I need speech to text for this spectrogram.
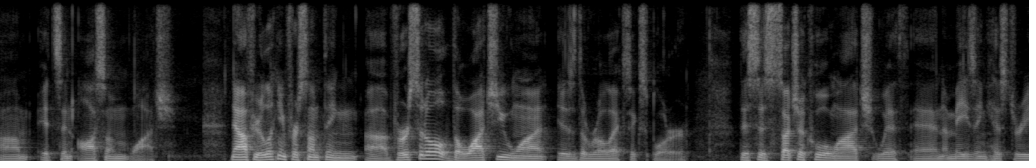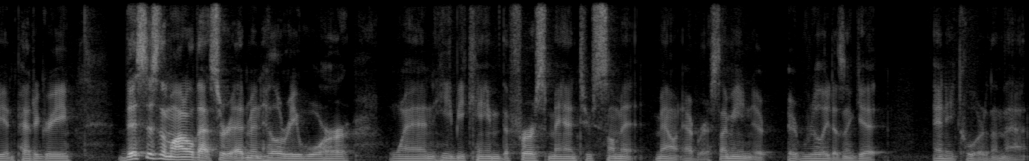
Um, it's an awesome watch. Now, if you're looking for something uh, versatile, the watch you want is the Rolex Explorer. This is such a cool watch with an amazing history and pedigree. This is the model that Sir Edmund Hillary wore when he became the first man to summit Mount Everest. I mean, it, it really doesn't get any cooler than that.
